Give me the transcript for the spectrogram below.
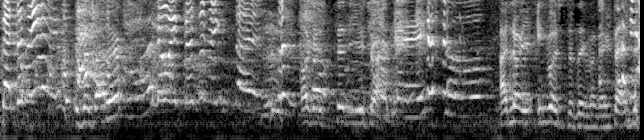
That doesn't even make Is it better? No, it doesn't make sense. Okay, Cindy, you try. Okay, so I know your English doesn't even make sense.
